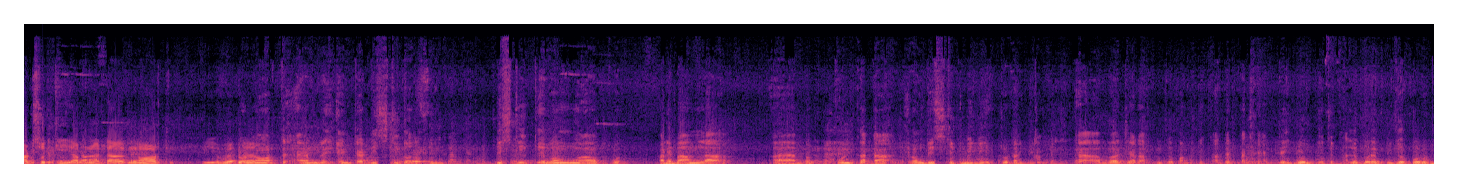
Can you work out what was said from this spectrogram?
আটশো কি? আপনারটা north north and enter district also district এবং মানে বাংলা কলকাতা এবং ডিস্ট্রিক্ট মিলিয়ে। টোটাল যারা পুজো কমিটি তাদের কাছে একটাই বলব যে ভালো করে পুজো করুন।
